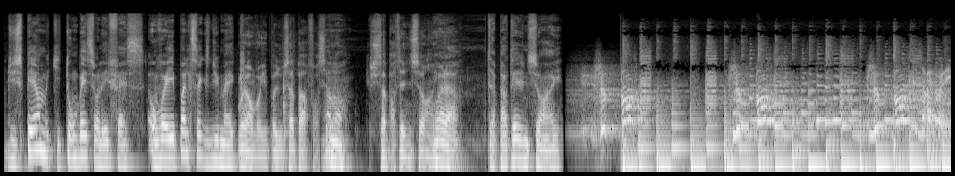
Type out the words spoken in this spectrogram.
du sperme qui tombait sur les fesses. On voyait pas le sexe du mec. Ouais, on voyait pas d'où ça part, forcément. Non, non. Puisque ça partait d'une seringue. Voilà. Ça partait d'une seringue. Je pense... Je pense... Je pense que ça va coller.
